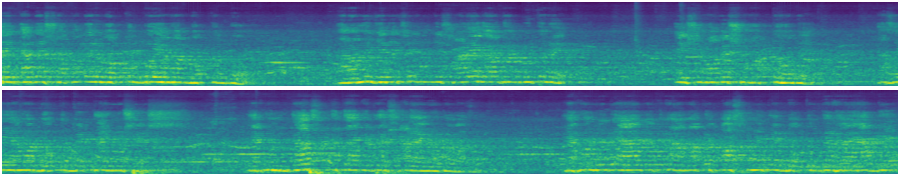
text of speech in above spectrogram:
কাজেই তাদের সকলের বক্তব্যই আমার বক্তব্য। আর আমি জেনেছিলাম যে সাড়ে এগারোটার ভিতরে এই সমাবেশ সমাপ্ত হবে। কাজেই আমার বক্তব্যের টাইমও শেষ। এখন জাস্ট কাটা কাটা সাড়ে এগারোটা বাজে। এখন যদি আয়োজকরা আমাকে পাঁচ মিনিটের বক্তব্যের হায়াত দেয়,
